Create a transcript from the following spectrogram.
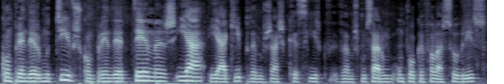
compreender motivos, compreender temas, e há, e há aqui, podemos, acho que a seguir vamos começar um, um pouco a falar sobre isso,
